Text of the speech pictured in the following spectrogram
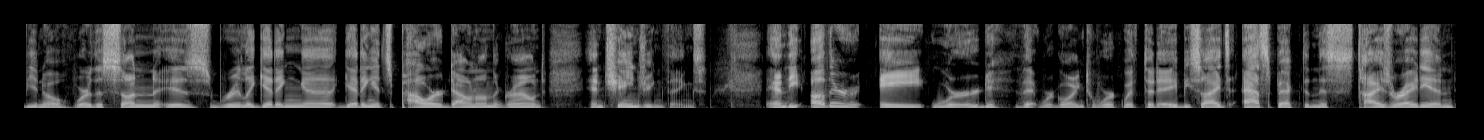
you know, where the sun is really getting uh, getting its power down on the ground and changing things. And the other A word that we're going to work with today, besides aspect, and this ties right in,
